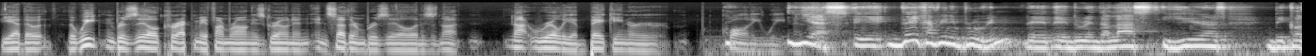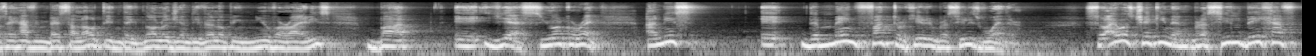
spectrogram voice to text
yeah, the the wheat in Brazil, correct me if I'm wrong, is grown in, in southern Brazil and is not not really a baking or quality wheat. Yes, uh, they have been improving during the last years because they have invested a lot in technology and developing new varieties. But uh, yes, you are correct. And it's, uh, the main factor here in Brazil is weather. So I was checking, and Brazil they have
